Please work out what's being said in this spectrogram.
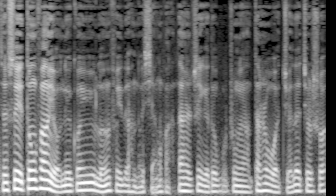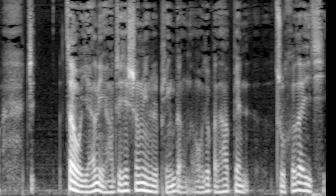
就所以东方有那关于轮回的很多想法，但是这个都不重要。但是我觉得就是说，这在我眼里哈、这些生命是平等的，我就把它变组合在一起，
